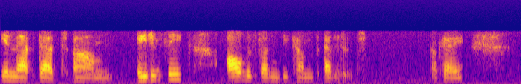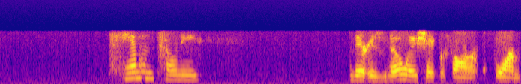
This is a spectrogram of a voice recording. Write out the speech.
in that that um agency all of a sudden becomes evident okay? Tam and Tony there is no way shape or form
